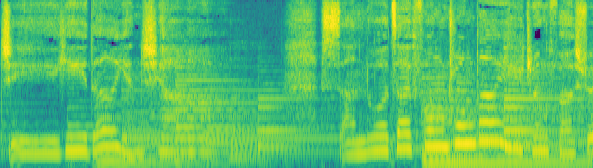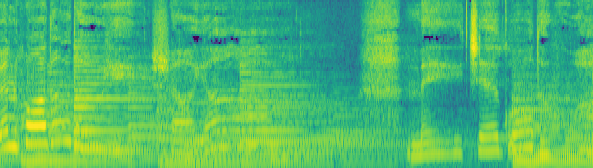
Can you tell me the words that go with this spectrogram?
记忆的炎夏，散落在风中的一整发，喧哗的都已沙哑。没结果的花，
